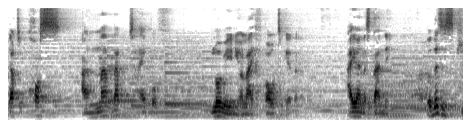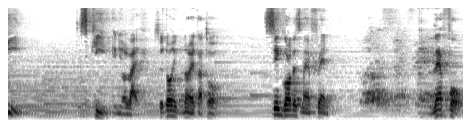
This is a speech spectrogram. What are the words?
That will cause another type of glory in your life altogether. Are you understanding? So this is key. It's key in your life. So don't ignore it at all. Say, God is my friend. Therefore,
